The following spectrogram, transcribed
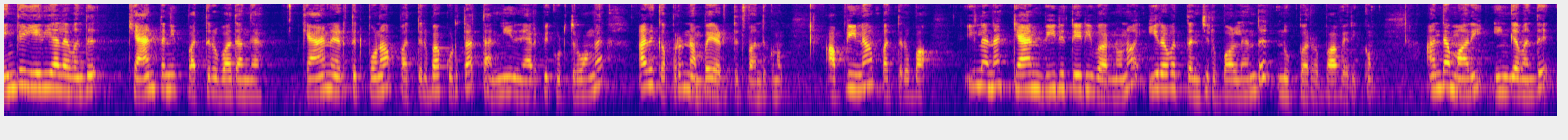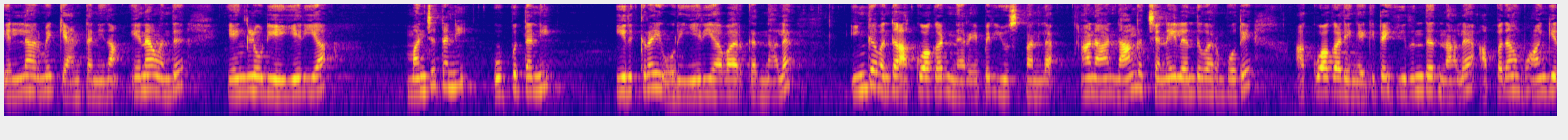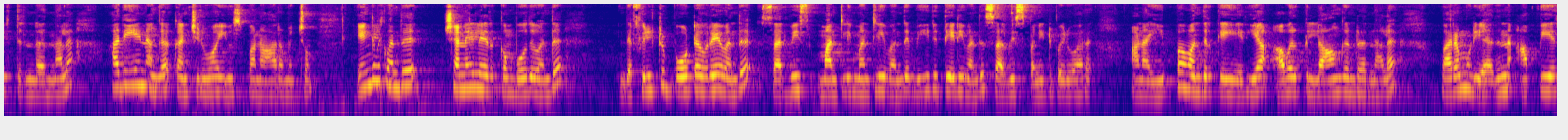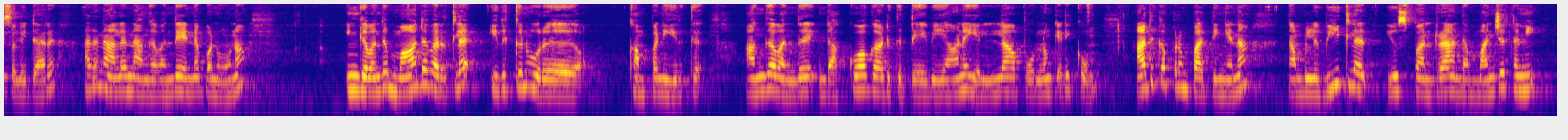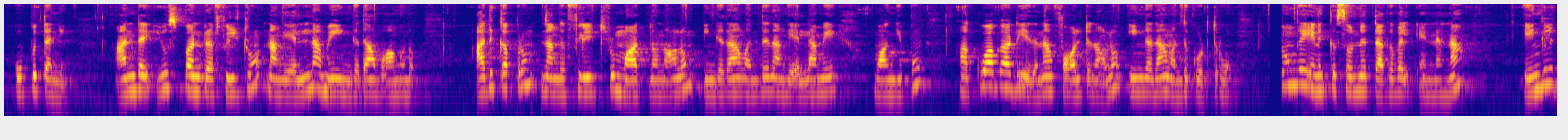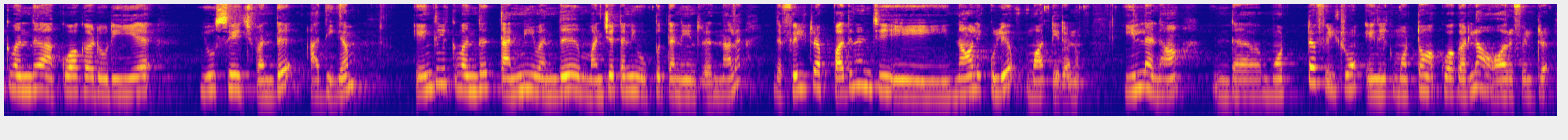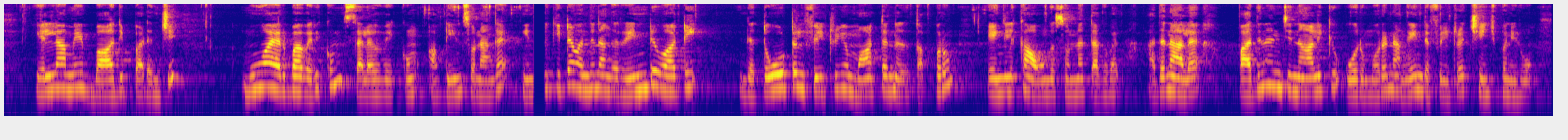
எங்கள் ஏரியாவில் வந்து கேன் தண்ணி பத்து ரூபா தாங்க கேன் எடுத்துகிட்டு போனால் பத்து ரூபா கொடுத்தா தண்ணி நிரப்பி கொடுத்துருவாங்க. அதுக்கப்புறம் நம்ம எடுத்துகிட்டு வந்துக்கணும். அப்படின்னா பத்து ரூபா. இல்லைன்னா கேன் வீடு தேடி வரணும்னா இருபத்தஞ்சி ரூபாலேருந்து முப்பது ரூபா வரைக்கும். அந்த மாதிரி இங்கே வந்து எல்லாருமே கேன் தண்ணி தான். ஏன்னா வந்து எங்களுடைய ஏரியா மஞ்சள் தண்ணி உப்பு தண்ணி இருக்கிற ஒரு ஏரியாவாக இருக்கிறதுனால இங்கே வந்து அக்வாகார்டு நிறைய பேர் யூஸ் பண்ணல. ஆனால் நாங்கள் சென்னையிலேருந்து வரும்போதே அக்வாகார்டு எங்ககிட்ட இருந்ததுனால அப்போ தான் வாங்கியிருந்ததுனால அதையே நாங்கள் கண்டினியூவாக யூஸ் பண்ண ஆரம்பித்தோம் எங்களுக்கு வந்து சென்னையில் இருக்கும்போது வந்து இந்த ஃபில்ட்ரு போட்டவரே வந்து சர்வீஸ் மந்த்லி மந்த்லி வந்து வீடு தேடி வந்து சர்வீஸ் பண்ணிட்டு போயிடுவார். ஆனால் இப்போ வந்திருக்க ஏரியா அவருக்கு லாங்குன்றதுனால வர முடியாதுன்னு அப்பயே சொல்லிட்டாரு. அதனால் நாங்கள் வந்து என்ன பண்ணுவோன்னா இங்கே வந்து மாதவரத்தில் இதுக்குன்னு ஒரு கம்பெனி இருக்குது அங்கே வந்து இந்த அக்வாகார்டுக்கு தேவையான எல்லா பொருளும் கிடைக்கும். அதுக்கப்புறம் பார்த்தீங்கன்னா நம்மள வீட்டில் யூஸ் பண்ணுற அந்த மஞ்சள் தண்ணி உப்பு தண்ணி. அந்த யூஸ் பண்ணுற ஃபில்ட்ரும் நாங்கள் எல்லாமே இங்கே தான் வாங்கணும். அதுக்கப்புறம் நாங்கள் ஃபில்டரும் மாற்றினோனாலும் இங்கே தான் வந்து நாங்கள் எல்லாமே வாங்கிப்போம். அக்வாகார்டு எதனா ஃபால்ட்டுனாலும் இங்கே தான் வந்து கொடுத்துருவோம். இவங்க எனக்கு சொன்ன தகவல் என்னென்னா எங்களுக்கு வந்து அக்வாகார்டுடைய யூசேஜ் வந்து அதிகம். எங்களுக்கு வந்து தண்ணி வந்து மஞ்சள் தண்ணி உப்பு தண்ணின்றதுனால இந்த ஃபில்டரை பதினஞ்சு நாளைக்குள்ளேயோ மாற்றிடணும் இல்லைன்னா இந்த மொட்டை ஃபில்டரும் எங்களுக்கு மொத்தம் அக்வாகார்டில் ஆறு ஃபில்ட்ரு எல்லாமே பாதிப்படைஞ்சு மூவாயிரம் ரூபாய் வரைக்கும் செலவு வைக்கும் அப்படின்னு சொன்னாங்க. எங்ககிட்ட வந்து நாங்கள் ரெண்டு வாட்டி இந்த டோட்டல் ஃபில்டரையும் மாற்றினதுக்கப்புறம் எங்களுக்கு அவங்க சொன்ன தகவல். அதனால் பதினஞ்சு நாளைக்கு ஒரு முறை நாங்கள் இந்த ஃபில்டரை சேஞ்ச் பண்ணிடுவோம்.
